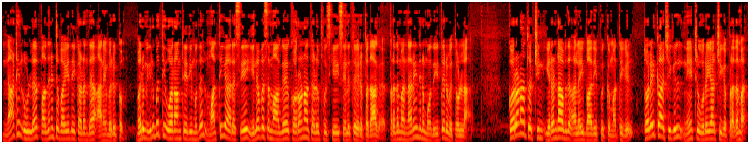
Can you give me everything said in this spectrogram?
நாட்டில் உள்ள பதினெட்டு வயதை கடந்த அனைவருக்கும் வரும் இருபத்தி ஓராம் தேதி முதல் மத்திய அரசே இலவசமாக கொரோனா தடுப்பூசியை செலுத்த இருப்பதாக பிரதமர் நரேந்திர மோடி தெரிவித்துள்ளார். கொரோனா தொற்றின் இரண்டாவது அலை பாதிப்புக்கு மத்தியில் தொலைக்காட்சியில் நேற்று உரையாற்றிய பிரதமர்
